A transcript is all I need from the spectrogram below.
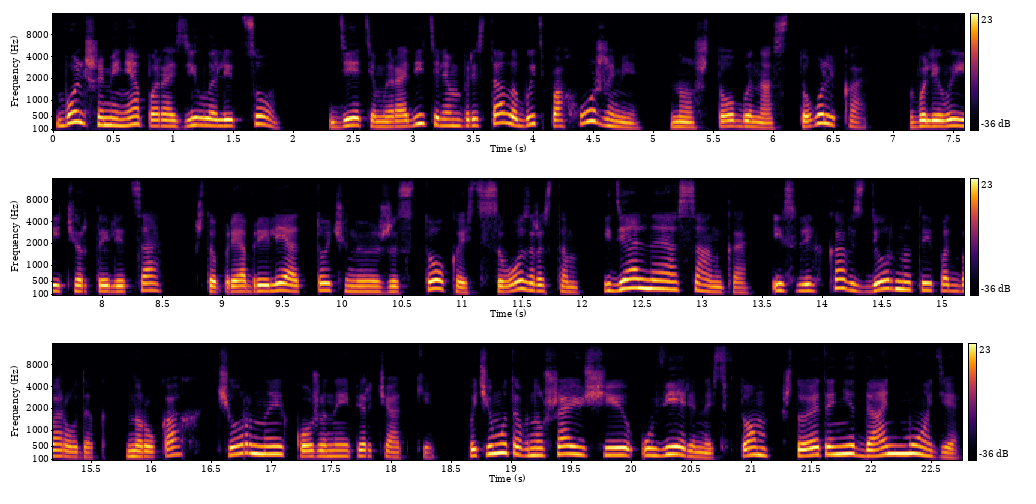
Больше меня поразило лицо. Детям и родителям пристало быть похожими, но чтобы настолько волевые черты лица, что приобрели отточенную жестокость с возрастом, идеальная осанка и слегка вздернутый подбородок, на руках черные кожаные перчатки, почему-то внушающие уверенность в том, что это не дань моде,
